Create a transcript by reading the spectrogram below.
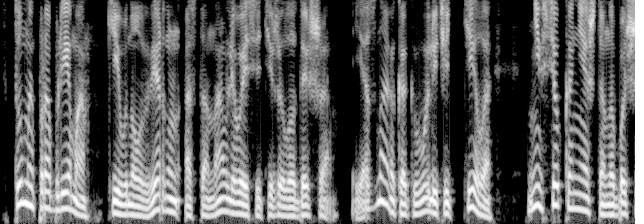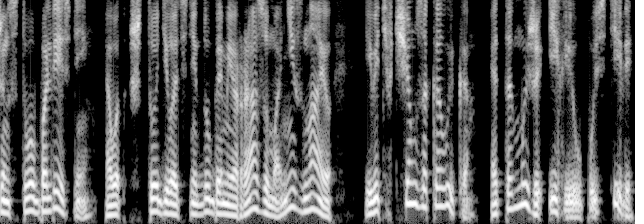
«В том и проблема», – кивнул Вернон, останавливаясь и тяжело дыша. «Я знаю, как вылечить тело. Не все, конечно, но большинство болезней. А вот что делать с недугами разума, не знаю». И ведь в чем заковыка? Это мы же их и упустили.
